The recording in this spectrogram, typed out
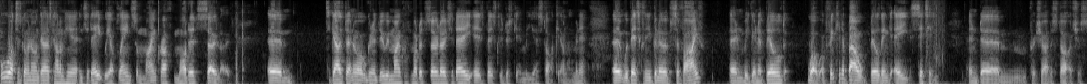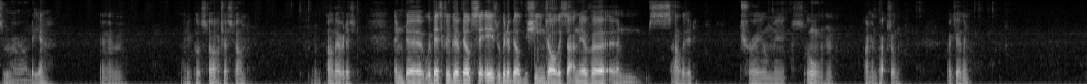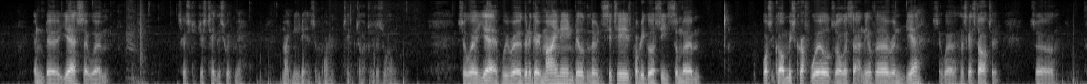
What is going on guys, Callum here, and today we are playing some Minecraft Modded Solo. Um, if you guys don't know what we're going to do with Minecraft Modded Solo today, is basically just getting me a starter kit on at the minute. Uh, we're basically going to survive, and we're going to build, well, I'm thinking about building a city, and um, pretty sure I had a starter chest somewhere around here. Um, I did put starter chest on. Oh, there it is and uh, we're basically going to build cities, we're going to build machines, all this, that, and the other, and salad, trail mix, oh, hmm. iron paxel, okay then, and uh, yeah, so, um, let's just take this with me, might need it at some point, take torches as well. So, uh, yeah, we were going to go mining, build a load of cities, probably go see some, um, what's it called, Mystcraft Worlds, all this, that, and the other, and yeah, so uh, let's get started. So,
